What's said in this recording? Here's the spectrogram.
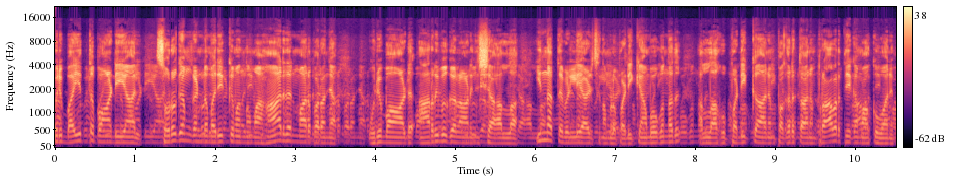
ഒരു ബൈത്ത് പാടിയാൽ സ്വർഗം കണ്ട് മരിക്കുമെന്ന് മഹാരഥന്മാർ പറഞ്ഞ ഒരുപാട് അറിവുകളാണ് ഇൻഷാ അള്ളാ ഇന്നത്തെ വെള്ളിയാഴ്ച നമ്മൾ പഠിക്കാൻ പോകുന്നത്. അള്ളാഹു പഠിക്കാനും പകർത്താനും പ്രാവർത്തികമാക്കുവാനും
